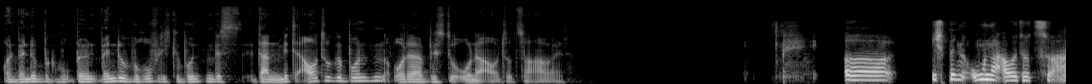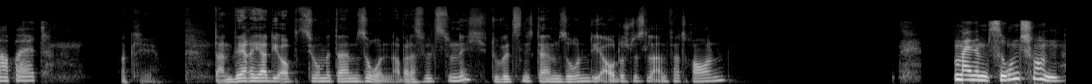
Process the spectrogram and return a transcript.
Und wenn du, wenn du beruflich gebunden bist, dann mit Auto gebunden oder bist du ohne Auto zur Arbeit? Äh, ich bin ohne Auto zur Arbeit. Okay. Dann wäre ja die Option mit deinem Sohn. Aber das willst du nicht? Du willst nicht deinem Sohn die Autoschlüssel anvertrauen? Meinem Sohn schon.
